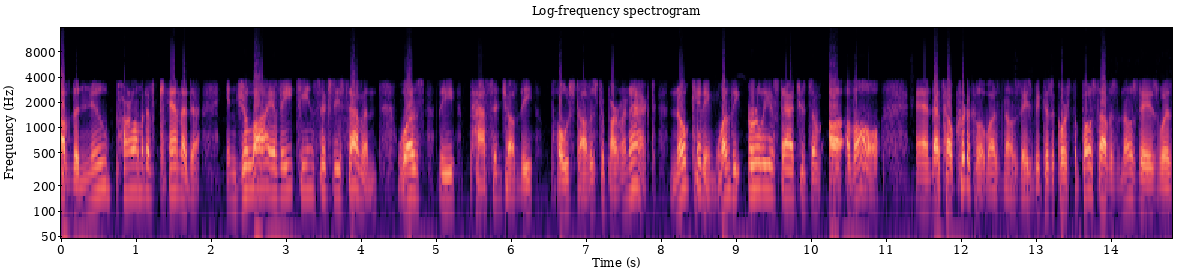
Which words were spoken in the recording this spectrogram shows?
of the new Parliament of Canada in July of 1867 was the passage of the Post Office Department Act. No kidding, one of the earliest statutes of uh, of all, and that's how critical it was in those days. Because of course, the post office in those days was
